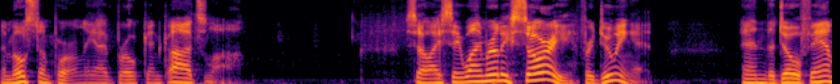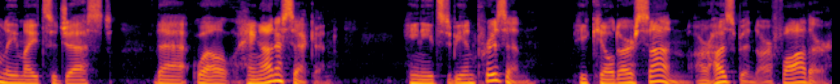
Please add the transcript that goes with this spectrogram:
and most importantly, I've broken God's law. So I say, Well, I'm really sorry for doing it. And the Doe family might suggest that, well, hang on a second. He needs to be in prison. He killed our son, our husband, our father,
